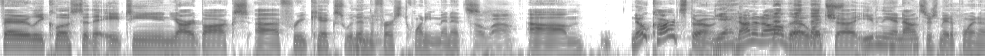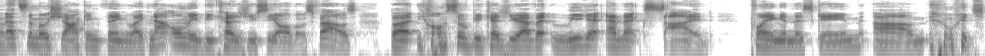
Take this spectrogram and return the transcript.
fairly close to the 18 yard box uh, free kicks within the first 20 minutes. Oh wow. Um, no cards thrown. Yeah, none at all that- that- though, which uh, even the announcers made a point of. That's the most shocking thing. Like, not only because you see all those fouls, but also because you have a Liga MX side playing in this game. Um, which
